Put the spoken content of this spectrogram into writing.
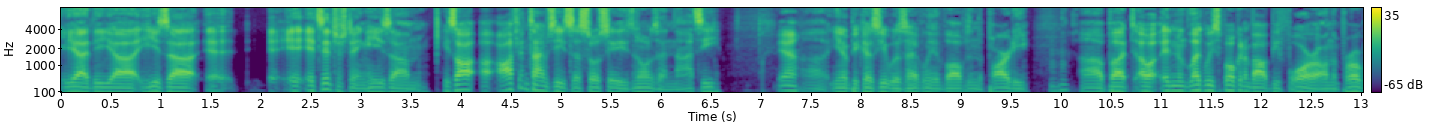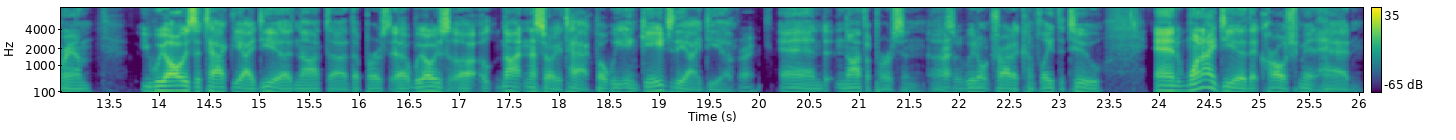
yeah. The uh, he's uh, it, it's interesting. He's um he's o- oftentimes he's associated. He's known as a Nazi. Yeah. uh, you know, because he was heavily involved in the party. Mhm. Uh, but uh, and like we've spoken about before on the program, we always attack the idea, not uh, the person. Uh, we always uh, not necessarily attack, but we engage the idea, Right. and not the person. Uh, Right. So we don't try to conflate the two. And one idea that Carl Schmitt had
